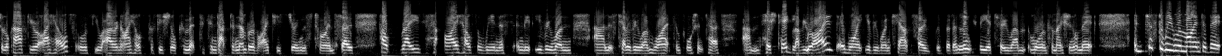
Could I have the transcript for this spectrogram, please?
to look after your eye health, or if you are an eye health professional, commit to conduct a number of eye tests during this time. So help raise eye health awareness and let everyone, uh, let's tell everyone why it's important to um, hashtag Love Your Eyes and why everyone counts. So we've got a link there to um, more information on that. And just a wee reminder that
